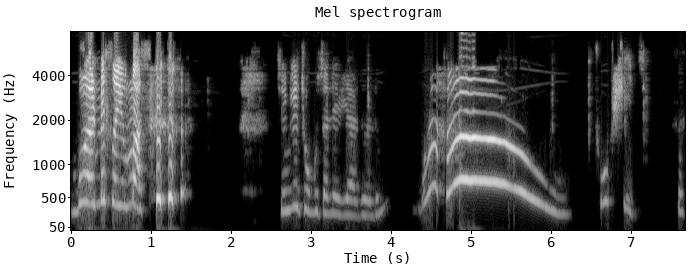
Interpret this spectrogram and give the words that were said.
Bu ölme sayılmaz. Çünkü çok güzel bir yerde öldüm. Woohoo! Çok shit.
